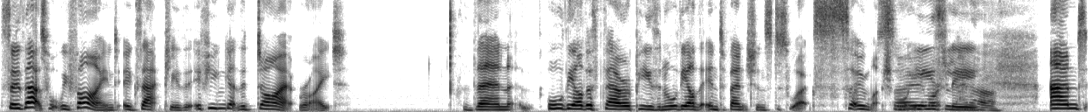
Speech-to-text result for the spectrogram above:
So that's what we find exactly that if you can get the diet right, then all the other therapies and all the other interventions just work so much So more easily. better. And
